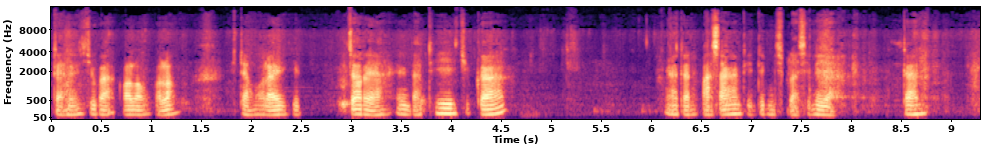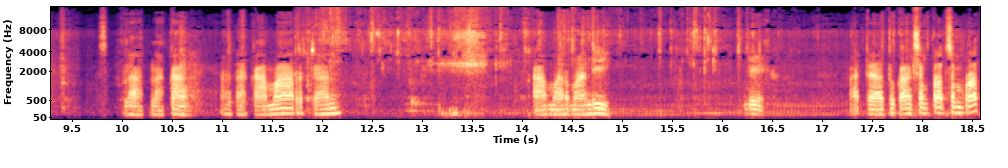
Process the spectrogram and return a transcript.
dan ini juga kolom-kolom sudah mulai cor ya. Ini tadi juga ya, dan pasangan dinding sebelah sini ya. Dan sebelah belakang ada kamar dan kamar mandi. Ini ada tukang semprot-semprot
